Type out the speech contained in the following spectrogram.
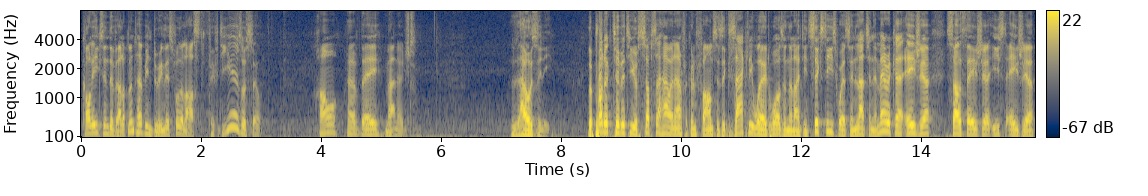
colleagues in development have been doing this for the last 50 years or so. How have they managed? Lousily. The productivity of sub-Saharan African farms is exactly where it was in the 1960s, whereas in Latin America, Asia, South Asia, East Asia,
